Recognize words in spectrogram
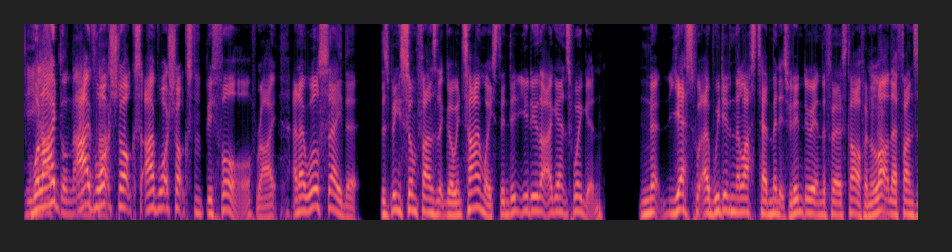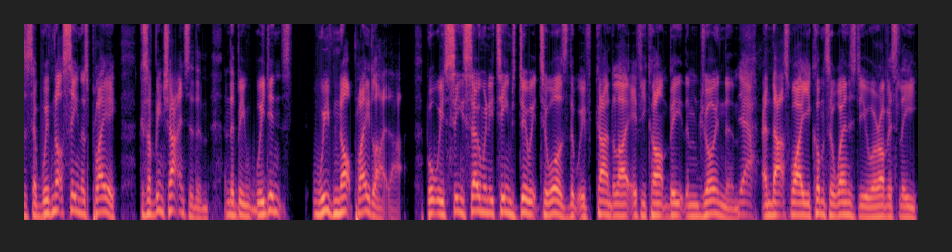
He well, has I, done that I've watched Ox, I've watched Oxford before, right? And I will say that there's been some fans that go in time wasting. Didn't you do that against Wigan? No, yes, we- uh, we did in the last ten minutes. We didn't do it in the first half, and a lot of their fans have said we've not seen us play because I've been chatting to them, and they've been we didn't. We've not played like that, but we've seen so many teams do it to us that we've kind of like, if you can't beat them, join them. Yeah. And that's why you come to Wednesday, who are obviously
